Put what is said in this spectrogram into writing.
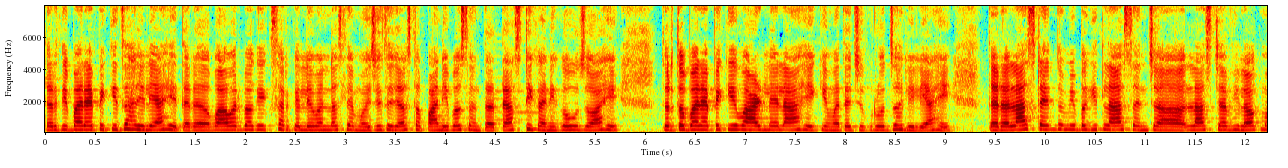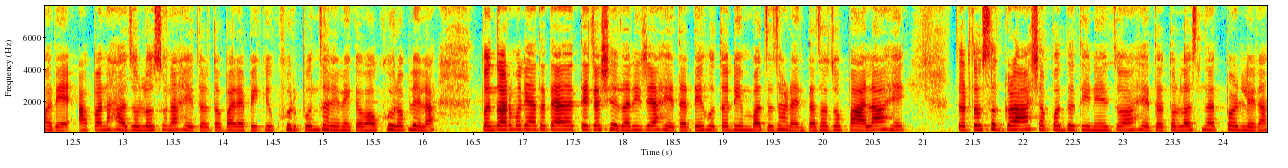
तर ती बऱ्यापैकी झालेली आहे. तर वावर बाग एकसारखं लेवल नसल्यामुळे जिथे जास्त पाणी बसन तर त्याच ठिकाणी गहू जो आहे तर तो बऱ्यापैकी वाढलेला आहे किंवा त्याची ग्रोथ झालेली आहे. तर लास्ट टाईम तुम्ही बघितला त्यांच्या लास्टच्या व्हिलॉगमध्ये आपण हा जो लसूण आहे तर तो बऱ्यापैकी खुरपून झालेला किंवा खुरपलेला पण नॉर्मली आता त्या त्याच्या शेजारी जे आहे तर ते होतं लिंबाचं झाड आणि त्याचा जो पाला आहे तर तो सगळा अशा पद्धतीने जो आहे तर तो लसणात पडलेला.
